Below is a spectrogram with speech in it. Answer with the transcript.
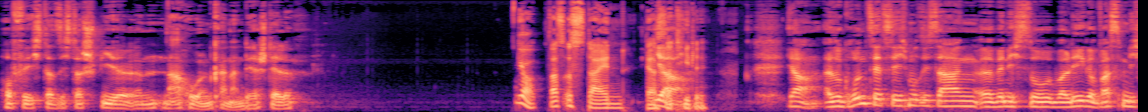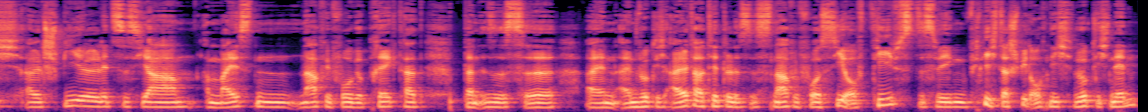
hoffe ich, dass ich das Spiel ähm, nachholen kann an der Stelle. Ja, was ist dein erster ja. Titel? Ja, also grundsätzlich muss ich sagen, äh, wenn ich so überlege, was mich als Spiel letztes Jahr am meisten nach wie vor geprägt hat, dann ist es äh, ein, ein wirklich alter Titel. Es ist nach wie vor Sea of Thieves. Deswegen will ich das Spiel auch nicht wirklich nennen,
